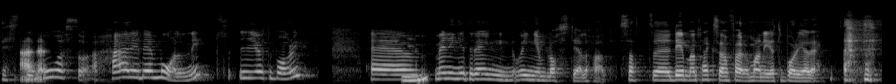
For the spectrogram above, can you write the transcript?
Västerås, så. här är det molnigt i Göteborg. Eh, mm. Men inget regn och ingen blåst i alla fall. Så att, eh, det är man tacksam för om man är göteborgare.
